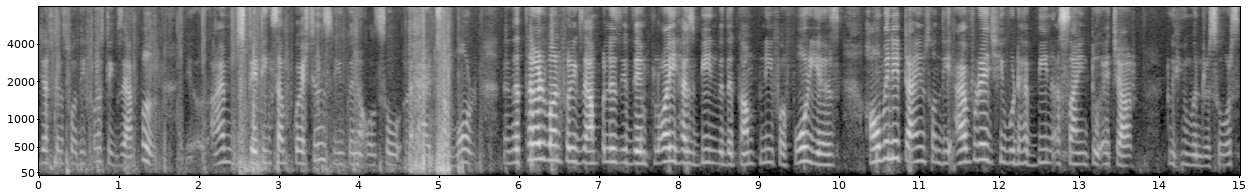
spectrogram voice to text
just as for the first example I am stating some questions you can also add some more. And the third one for example is if the employee has been with the company for 4 years how many times on the average he would have been assigned to HR to human resource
